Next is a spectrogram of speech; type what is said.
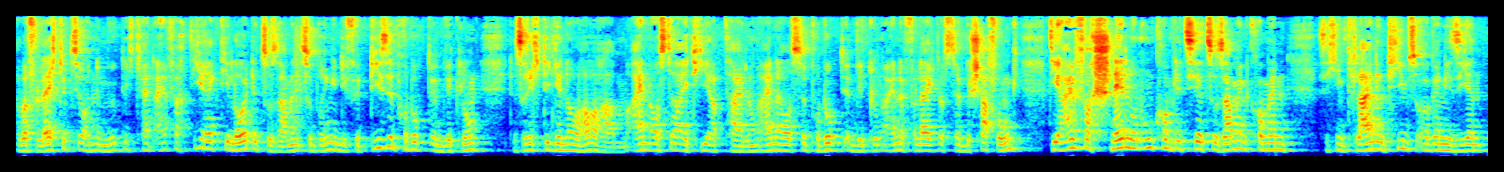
Aber vielleicht gibt es ja auch eine Möglichkeit, einfach direkt die Leute zusammenzubringen, die für diese Produktentwicklung das richtige Know-how haben. Einen aus der IT-Abteilung, einer aus der Produktentwicklung, einer vielleicht aus der Beschaffung, die einfach schnell und unkompliziert zusammenkommen, sich in kleinen Teams organisieren.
